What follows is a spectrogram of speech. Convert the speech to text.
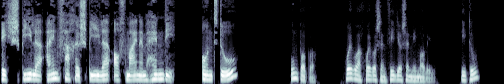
Ich spiele einfache Spiele auf meinem Handy. Und du? Un poco. Juego a juegos sencillos en mi móvil. ¿Y tú?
